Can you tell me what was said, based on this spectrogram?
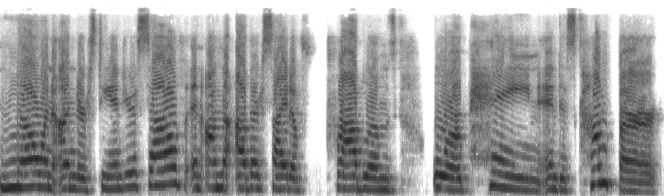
know and understand yourself and on the other side of problems or pain and discomfort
